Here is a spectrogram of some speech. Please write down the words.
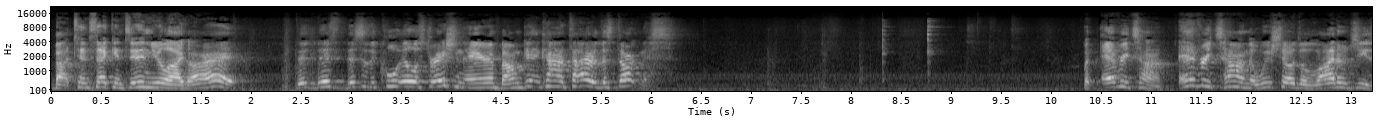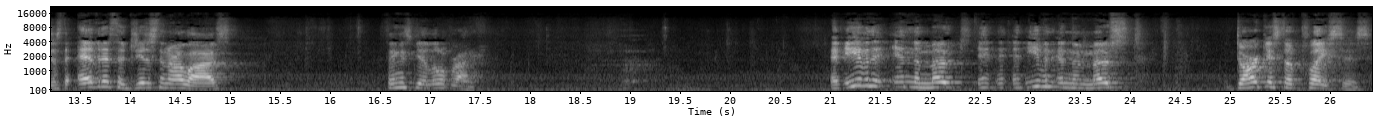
About 10 seconds in, you're like, all right, this, this, this is a cool illustration, Aaron, but I'm getting kind of tired of this darkness. But every time, every time that we show the light of Jesus, the evidence of Jesus in our lives, things get a little brighter. And even in the most, and even in the most darkest of places,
